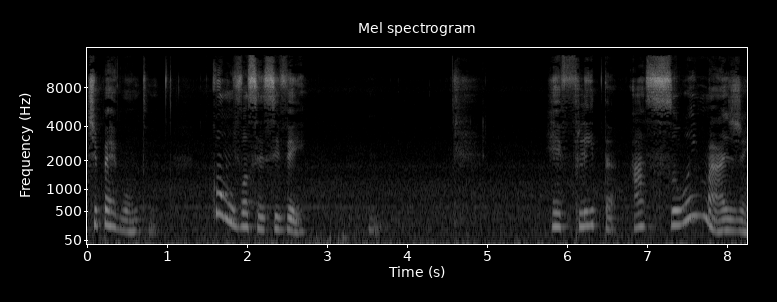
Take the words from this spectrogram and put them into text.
te pergunto: como você se vê? Reflita a sua imagem.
